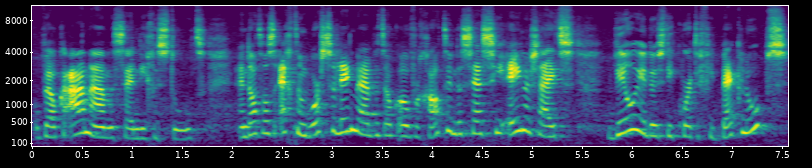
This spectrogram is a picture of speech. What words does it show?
Op welke aannames zijn die gestoeld? En dat was echt een worsteling, daar hebben we het ook over gehad in de sessie. Enerzijds wil je dus die korte feedback loops.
